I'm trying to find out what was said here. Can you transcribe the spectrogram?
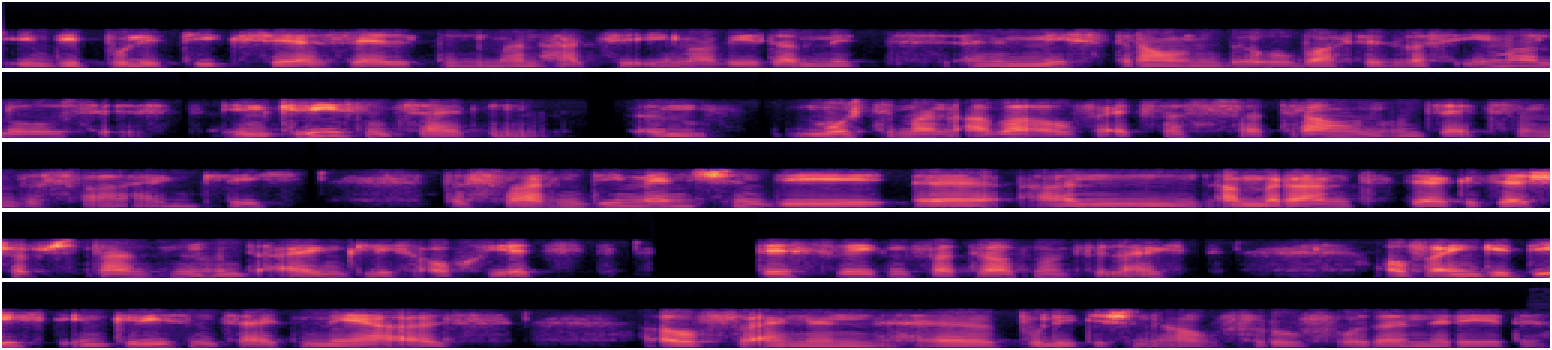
in die Politik sehr selten. Man hat sie immer wieder mit einem Misstrauen beobachtet, was immer los ist. In Krisenzeiten ähm, musste man aber auf etwas vertrauen und setzen. Und das war eigentlich, das waren die Menschen, die äh, an, am Rand der Gesellschaft standen und eigentlich auch jetzt. Deswegen vertraut man vielleicht auf ein Gedicht in Krisenzeiten mehr als auf einen äh, politischen Aufruf oder eine Rede.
